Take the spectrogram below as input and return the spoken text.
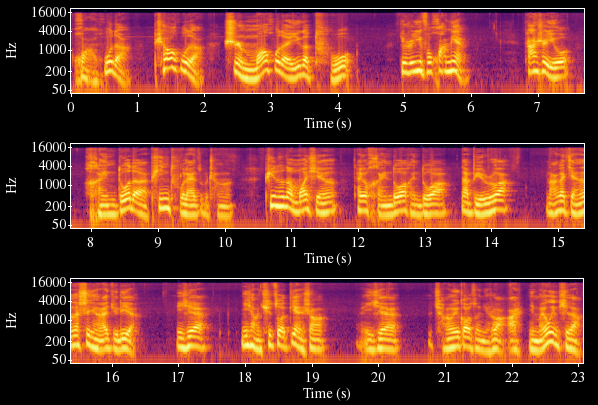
恍惚的、飘忽的，是模糊的一个图，就是一幅画面，它是由很多的拼图来组成。拼图的模型它有很多很多。那比如说，拿个简单的事情来举例，一些你想去做电商，一些。权威告诉你说：“哎，你没问题的，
